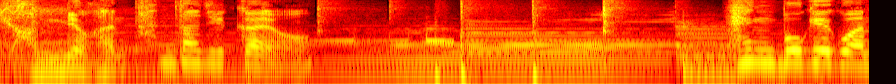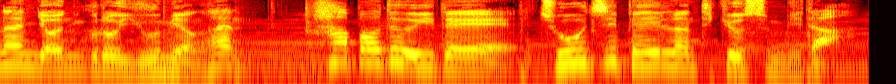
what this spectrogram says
현명한 판단일까요? 행복에 관한 연구로 유명한 하버드 의대의 조지 베일런트 교수입니다.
